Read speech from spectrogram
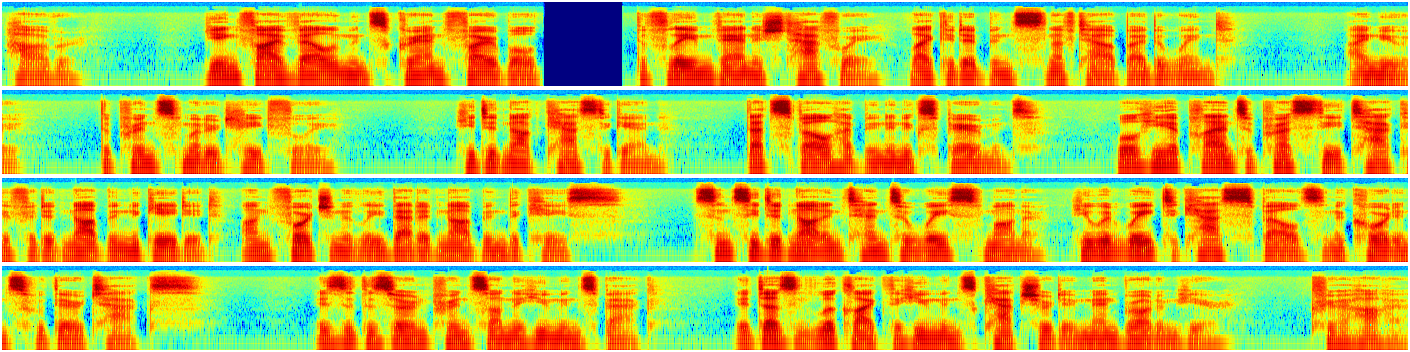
However, being five elements grand fireball, the flame vanished halfway, like it had been snuffed out by the wind. I knew it. The prince muttered hatefully. He did not cast again. That spell had been an experiment. Well he had planned to press the attack if it had not been negated, unfortunately that had not been the case. Since he did not intend to waste mana, he would wait to cast spells in accordance with their attacks. Is it the Zern Prince on the human's back? It doesn't look like the humans captured him and brought him here. Krihaha.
